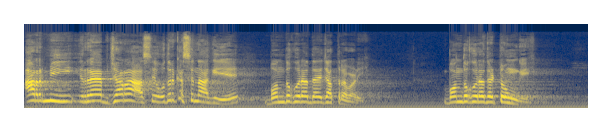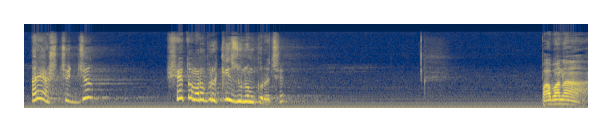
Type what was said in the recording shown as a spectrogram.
আর্মি, র্যাব যারা আছে ওদের কাছে না গিয়ে বন্ধ করে দেয় যাত্রাবাড়ি, বন্ধ করে দেয় টঙ্গি। আরে আশ্চর্য! সে তোমার উপরে কি জুলুম করেছে? পাবানা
